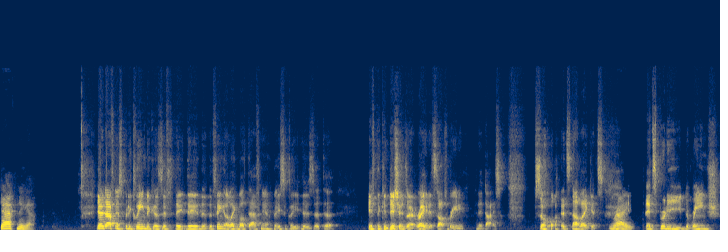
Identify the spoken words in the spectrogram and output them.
Daphnia. Yeah, Daphnia is pretty clean because if they, they the, the thing I like about Daphnia basically is that uh, if the conditions aren't right, it stops breeding and it dies. So it's not like it's Right. it's pretty the range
